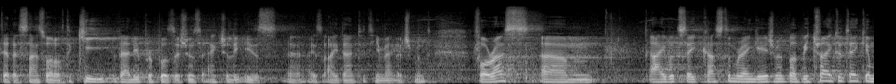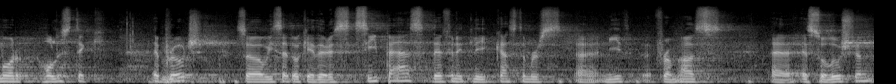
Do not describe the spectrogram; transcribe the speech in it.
Telesign's one of the key value propositions actually is, uh, is identity management. For us, um, I would say customer engagement, but we try to take a more holistic approach. So we said, okay, there is CPaaS. Definitely, customers uh, need from us uh, a solution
